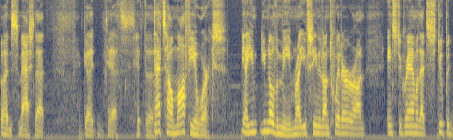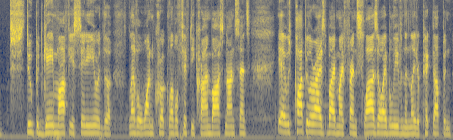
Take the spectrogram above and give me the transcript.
go ahead and smash that. Good. Yes. Hit the That's how mafia works. Yeah, you you know the meme, right? You've seen it on Twitter or on Instagram of that stupid, stupid game Mafia City or the level 1 crook, level 50 crime boss nonsense. Yeah, it was popularized by my friend Slazo, I believe, and then later picked up and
